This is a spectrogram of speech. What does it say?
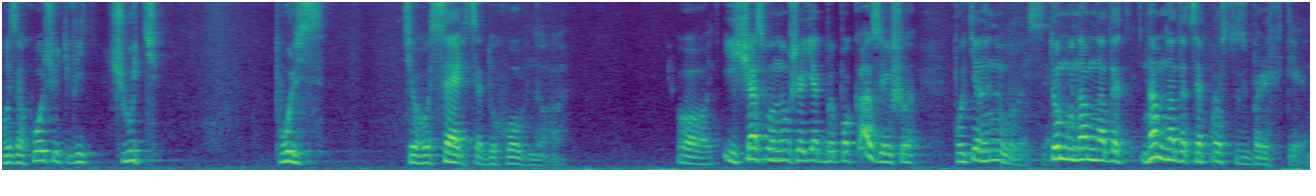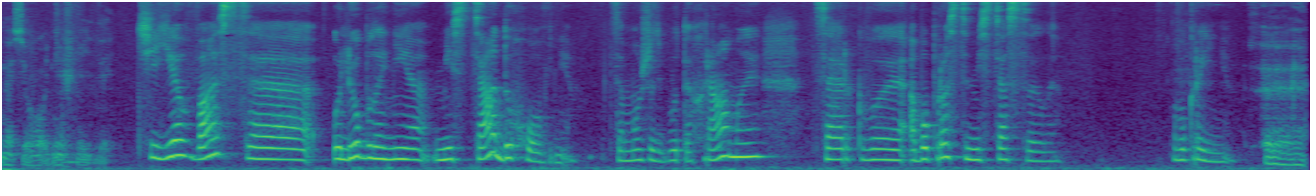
бо захочуть відчути пульс цього серця духовного. От. І зараз воно вже якби показує, що потягнулося. Тому нам треба нам надо це просто зберегти на сьогоднішній день. Чи є у вас е, улюблені місця духовні? Це можуть бути храми, церкви або просто місця сили в Україні. Е,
